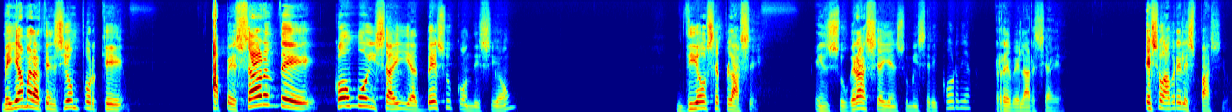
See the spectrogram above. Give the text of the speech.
Me llama la atención porque a pesar de cómo Isaías ve su condición, Dios se place en su gracia y en su misericordia revelarse a él. Eso abre el espacio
